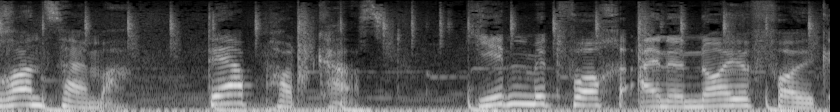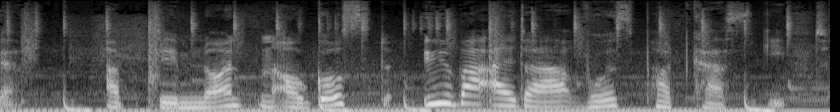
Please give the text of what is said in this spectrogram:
Ronsheimer, der Podcast. Jeden Mittwoch eine neue Folge. Ab dem 9. August überall da, wo es Podcasts gibt.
